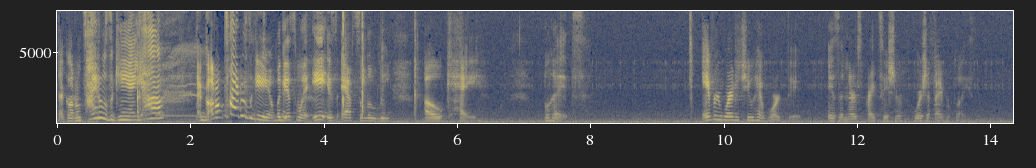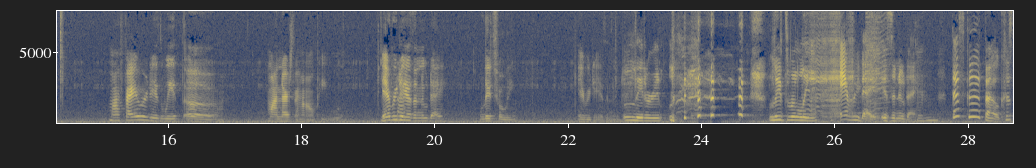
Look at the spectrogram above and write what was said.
There go them titles again, y'all. There go them titles again. But guess what? It is absolutely okay. But everywhere that you have worked at as a nurse practitioner, where's your favorite place? My favorite is with uh my nursing home people. Every day is a new day. Literally. Every day is a new day. Literally. Literally, every day is a new day. That's good though, because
